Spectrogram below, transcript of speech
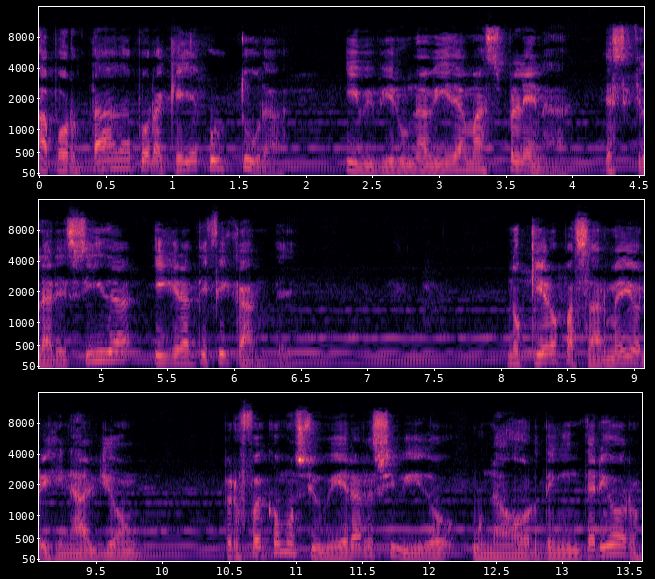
aportada por aquella cultura y vivir una vida más plena, esclarecida y gratificante. No quiero pasarme de original, John, pero fue como si hubiera recibido una orden interior,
